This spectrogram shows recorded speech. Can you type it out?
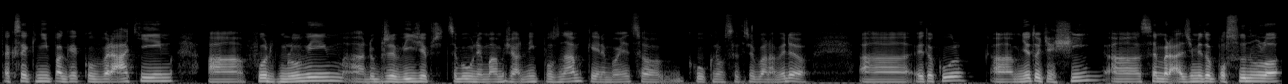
tak se k ní pak jako vrátím a furt mluvím a dobře ví, že před sebou nemám žádný poznámky nebo něco, kouknou se třeba na video. A je to cool a mě to těší a jsem rád, že mě to posunulo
